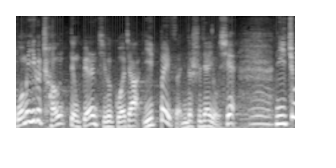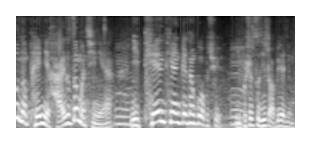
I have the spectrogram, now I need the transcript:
我们一个城顶别人几个国家，一辈子你的时间有限，嗯，你就能陪你孩子这么几年，你天天跟他过不去，你不是自己找别扭吗？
